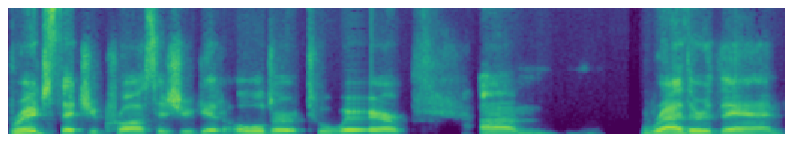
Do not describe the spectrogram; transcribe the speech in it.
bridge that you cross as you get older to where um, rather than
